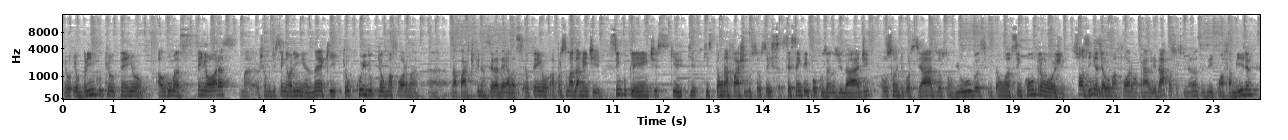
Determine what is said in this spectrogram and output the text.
Eu, eu brinco que eu tenho algumas senhoras uma, eu chamo de senhorinhas, né, que, que eu cuido de alguma forma uh, da parte financeira delas. Eu tenho aproximadamente cinco clientes que, que, que, estão na faixa dos seus 60 e poucos anos de idade, ou são divorciados, ou são viúvas, então uh, se encontram hoje sozinhas de alguma forma para lidar com as suas finanças e com a família.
